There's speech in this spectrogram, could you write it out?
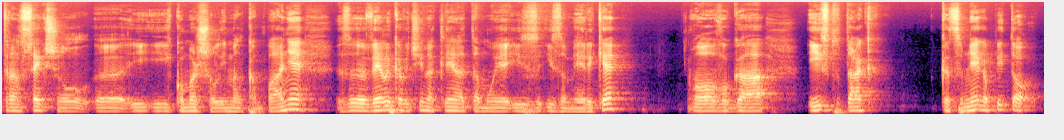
transactional uh, i, i commercial email kampanje. Velika većina klijenata mu je iz, iz Amerike. Ovoga, isto tak, kad sam njega pitao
